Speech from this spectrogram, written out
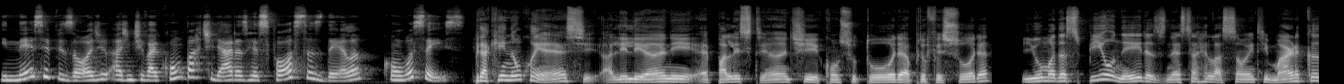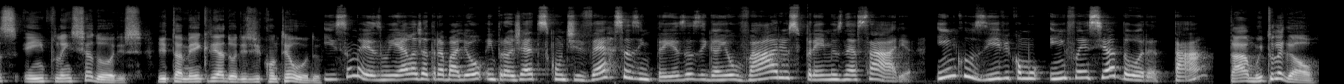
E nesse episódio a gente vai compartilhar as respostas dela com vocês. Para quem não conhece, a Liliane é palestrante, consultora, professora e uma das pioneiras nessa relação entre marcas e influenciadores, e também criadores de conteúdo. Isso mesmo, e ela já trabalhou em projetos com diversas empresas e ganhou vários prêmios nessa área, inclusive como influenciadora, tá? Tá, muito legal.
